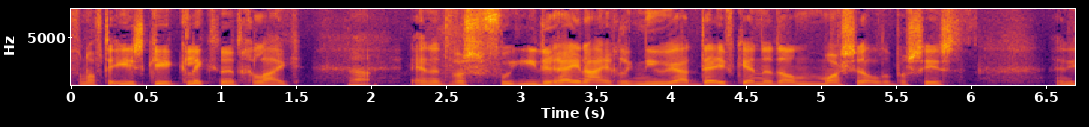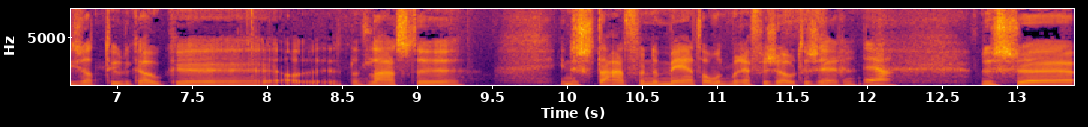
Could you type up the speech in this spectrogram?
vanaf de eerste keer klikte het gelijk. Ja. En het was voor iedereen eigenlijk nieuw. Ja, Dave kende dan Marcel, de bassist. En die zat natuurlijk ook eh, het laatste in de staart van de mat, om het maar even zo te zeggen. ja. Dus eh,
